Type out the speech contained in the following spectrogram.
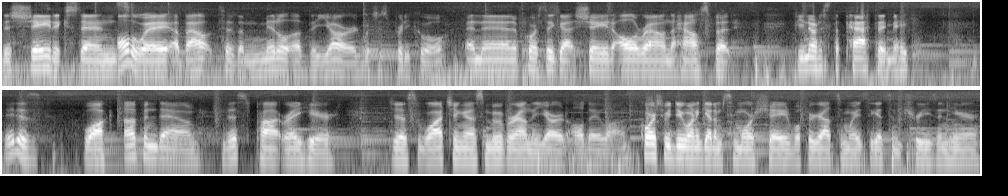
this shade extends all the way about to the middle of the yard, which is pretty cool. And then of course they've got shade all around the house, but if you notice the path they make, it is walk up and down this spot right here, just watching us move around the yard all day long. Of course, we do want to get them some more shade. We'll figure out some ways to get some trees in here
